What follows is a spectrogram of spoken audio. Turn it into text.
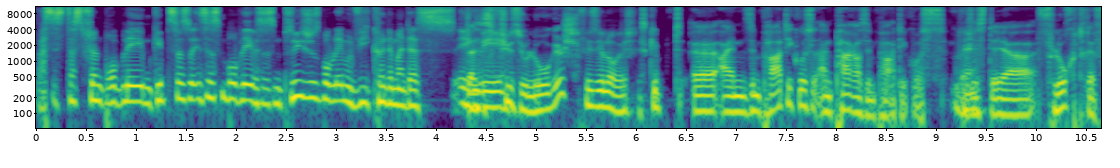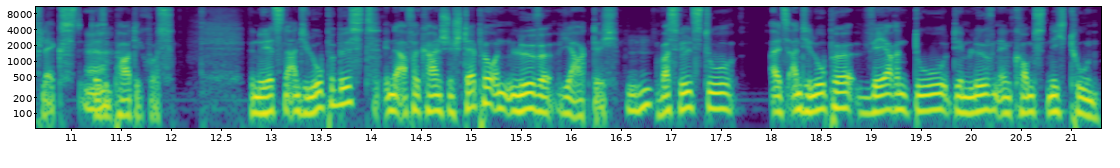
Was ist das für ein Problem? Gibt's das so? Ist es ein Problem? Ist es ein psychisches Problem? Und wie könnte man das Das irgendwie ist physiologisch. physiologisch? Es gibt äh, einen Sympathikus und einen Parasympathikus. Das Okay. ist der Fluchtreflex, Ja. der Sympathikus. Wenn du jetzt eine Antilope bist in der afrikanischen Steppe und ein Löwe jagt dich, Mhm. was willst du als Antilope, während du dem Löwen entkommst, nicht tun?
